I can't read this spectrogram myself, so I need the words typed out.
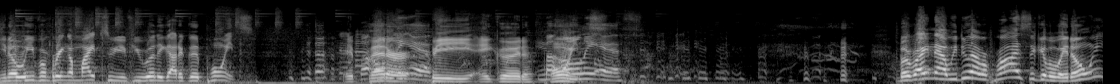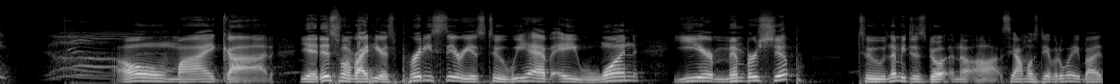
You know, we even bring a mic to you if you really got a good point. It But better be a good But point. only if. But right now we do have a prize to give away, don't we? Oh my God. Yeah, this one right here is pretty serious too. We have a one year membership to let me just draw no uh, see I almost gave it away by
